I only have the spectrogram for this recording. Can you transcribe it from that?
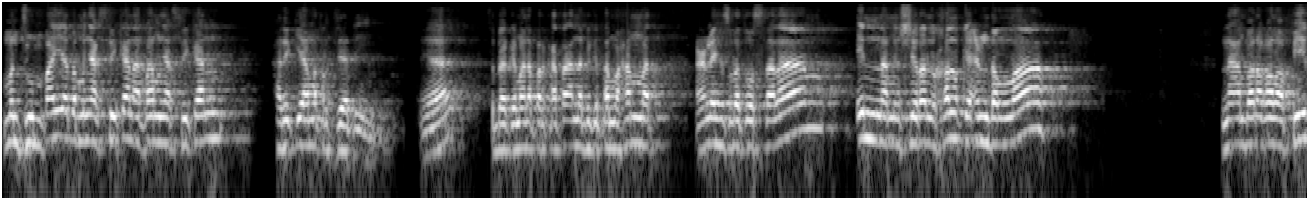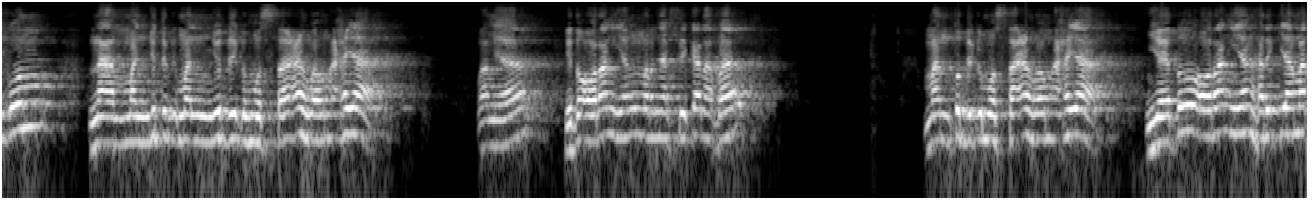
menjumpai atau menyaksikan apa? Menyaksikan hari kiamat terjadi. Ya, sebagaimana perkataan Nabi kita Muhammad alaihi salatu wassalam, "Inna min syirril khalqi 'indallah" Na'am barakallahu fikum, na'am man yudrik man yudrikuhum as-sa'ah wa hum ahya. Paham ya? Itu orang yang menyaksikan apa? Man tudrikul musta'ah wa ahya, yaitu orang yang hari kiamat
